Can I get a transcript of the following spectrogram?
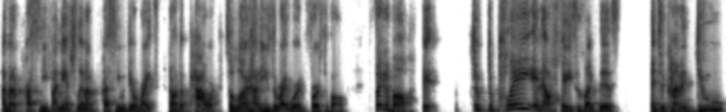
I'm not oppressing you financially. I'm not oppressing you with your rights. I don't have the power. So learn how to use the right word, first of all. Second of all, it to, to play in our faces like this and to kind of do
